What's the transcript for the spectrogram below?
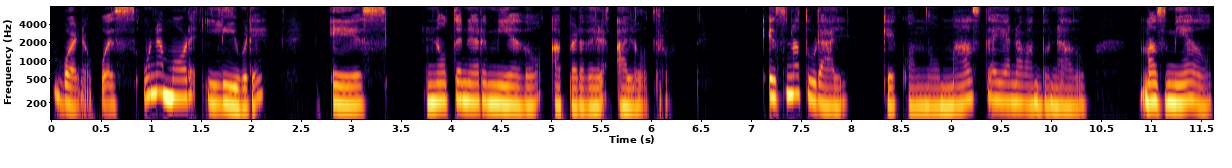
Bueno, pues un amor libre es no tener miedo a perder al otro. Es natural que cuando más te hayan abandonado, más miedo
